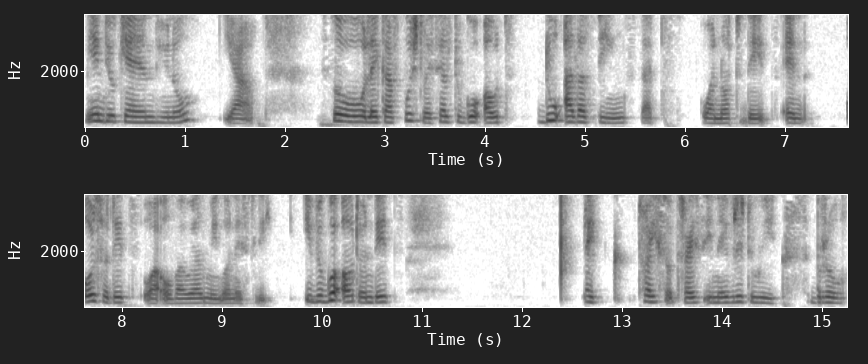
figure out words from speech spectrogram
me and you can you know? Yeah. So like I've pushed myself to go out do other things that were not dates and also dates were overwhelming honestly. If you go out on dates like twice or thrice in every two weeks bro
